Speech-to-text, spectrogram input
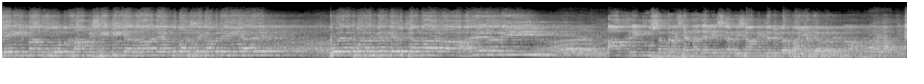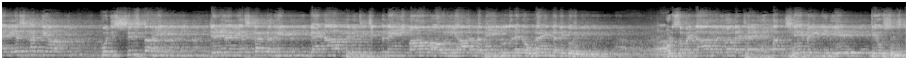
تیری معصوم خامشی بھی اذان اکبر سے کم نہیں ہے۔ صفتہ ہی جنہیں علی اسکر کر ہیں کائنات دے وچ جتنے امام، اولیاء، نبی، گزرے نو کہیں کبھی کوئی نہیں۔ اور سمجھدار مجمع بیٹھا ہے، امت چھ مہینے لیے، تے او صفت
